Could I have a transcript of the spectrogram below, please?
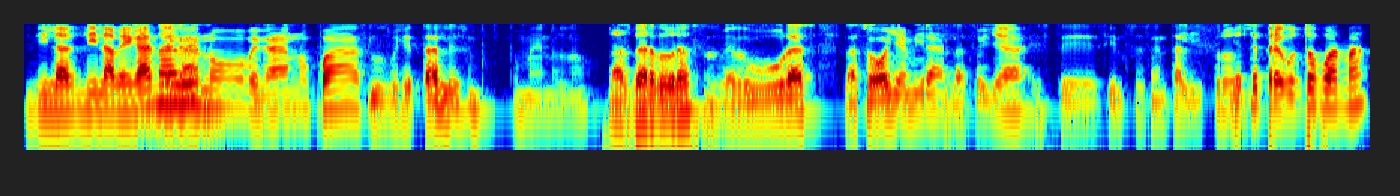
Ni la, ni la vegana, güey. vegano, vegano, Paz. Los vegetales un poquito menos, ¿no? Las verduras. Las verduras, la soya, mira, la soya, este, 160 litros. Yo te pregunto, Juanma.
